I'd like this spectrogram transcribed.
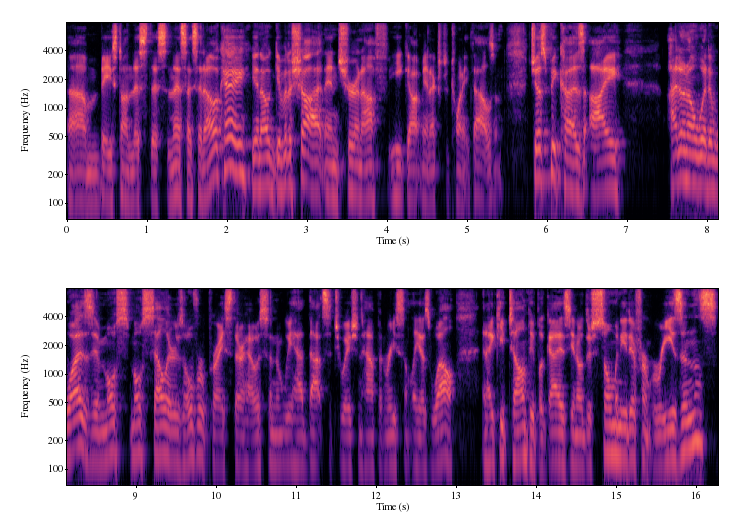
um, based on this, this, and this. I said, Okay, you know, give it a shot. And sure enough, he got me an extra 20000 just because I I don't know what it was. And most most sellers overpriced their house, and we had that situation happen recently as well. And I keep telling people, guys, you know, there's so many different reasons,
